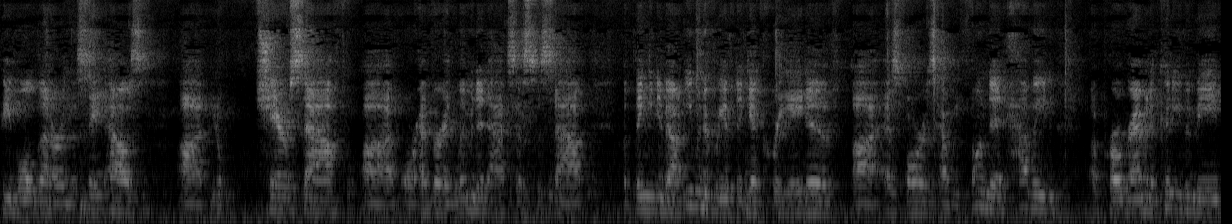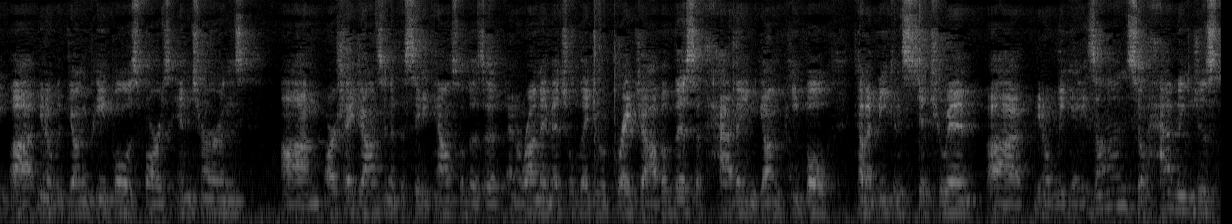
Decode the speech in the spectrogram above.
people that are in the state house, uh, you know, share staff uh, or have very limited access to staff. But thinking about even if we have to get creative as far as how we fund it, having a program, and it could even be, you know, with young people as far as interns. Um, Marche Johnson at the city council does a, and Oronde Mitchell, they do a great job of this, of having young people kind of be constituent, uh, you know, liaisons. So having just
